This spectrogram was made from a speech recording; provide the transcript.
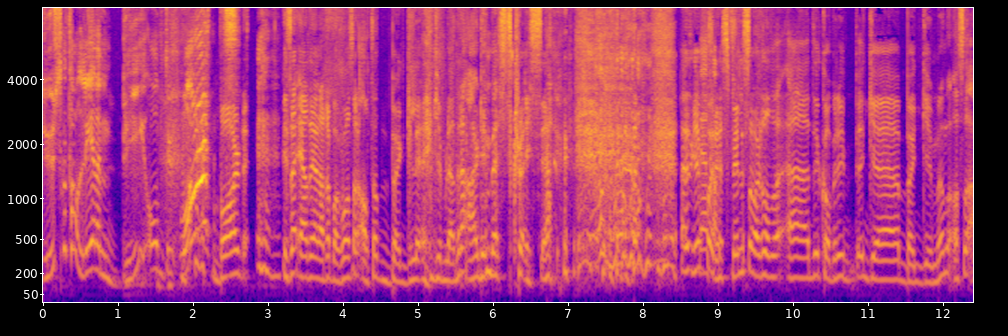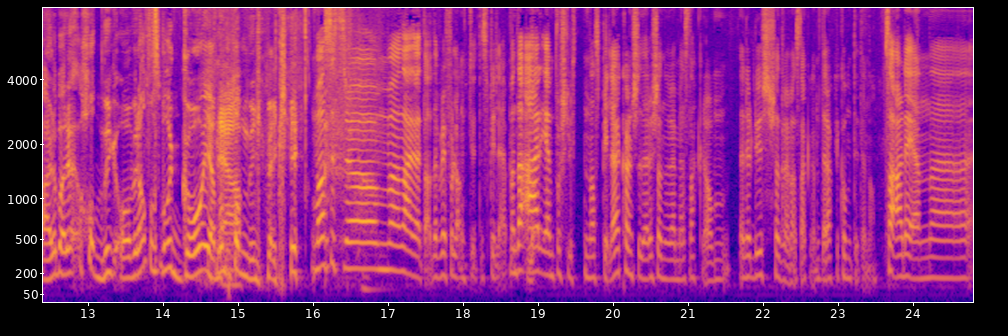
du skal ta og lede en by, og du What?! Bård, hvis jeg er det del tilbake på, så har det alltid hatt bug-gymledere er de mest crazy. jeg husker I er forrige spill så var det sånn eh, du kommer i bug- bug-gymmen, og så er det bare honning overalt, og så må du gå gjennom Ja. honningvegger. Hva syns dere om Nei, vent da, det blir for langt ut i spillet. Men det er en på slutten av spillet. Kanskje dere skjønner hvem jeg snakker om. Eller du skjønner hvem jeg snakker om. Dere har ikke kommet dit ennå. Så er det en uh,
